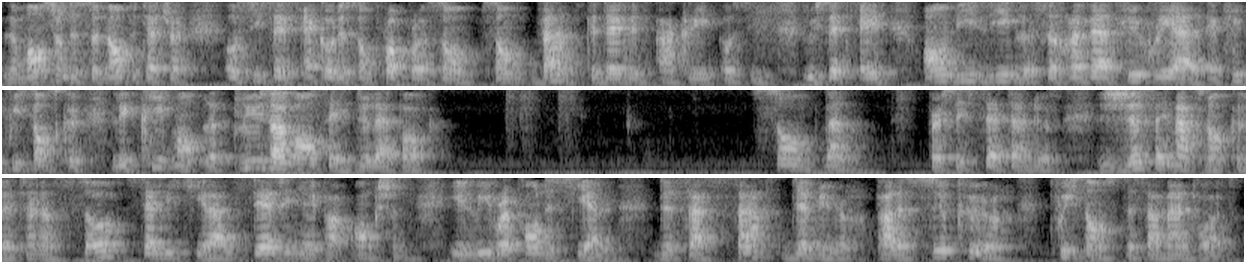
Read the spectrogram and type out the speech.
La mention de ce nom peut être aussi cet écho de son propre son, son vin que David a écrit aussi, où cette aide invisible se révèle plus réelle et plus puissante que l'équipement le plus avancé de l'époque. Son vin versets 7 à 9. Je sais maintenant que l'Éternel sauve celui qu'il a désigné par onction. Il lui répond du ciel, de sa sainte demeure, par le secours puissance de sa main droite.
